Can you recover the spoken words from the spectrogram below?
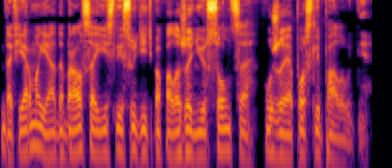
До фермы я добрался, если судить по положению солнца, уже после полудня.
